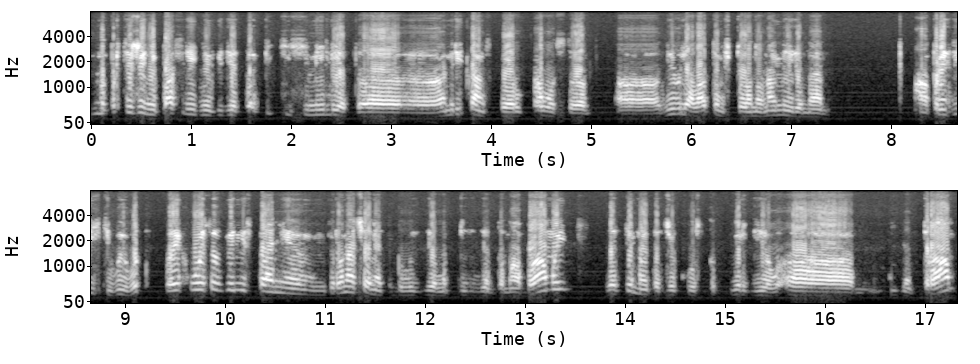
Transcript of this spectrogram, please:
На протяжении последних где-то 5-7 лет э, американское руководство э, заявляло о том, что оно намерено произвести вывод своих войск в Афганистане. Первоначально это было сделано президентом Обамой, затем этот же курс подтвердил президент Трамп.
